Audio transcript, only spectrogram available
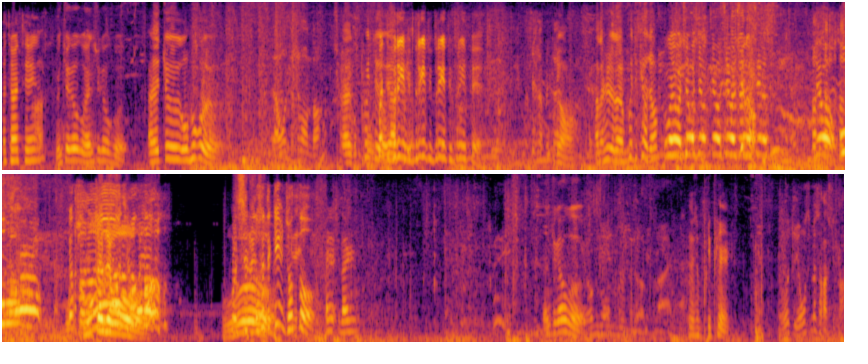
화이팅 화이팅 왼쪽에 오고 왼쪽에 오고 아 이쪽 이거 호그 야 오늘 조심 온다. 야 이거 포인트 야, 프리게피 포인트. 프리게피 프리게피 프리게피 형, 야나 흘려 나 포인트 키워줘 이거 이거 채워 채워 채워 채워 채워 채워 채워 오 진짜 재워. 오. 근데 게임 졌어 날, 날. 왼쪽에 오고 지금 브리필 오른쪽 용 쓰면서 갈 수 있나?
